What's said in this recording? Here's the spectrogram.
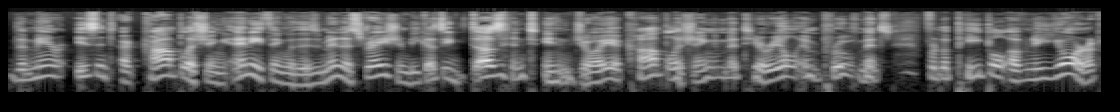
The mayor isn't accomplishing anything with his administration because he doesn't enjoy accomplishing material improvements for the people of New York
